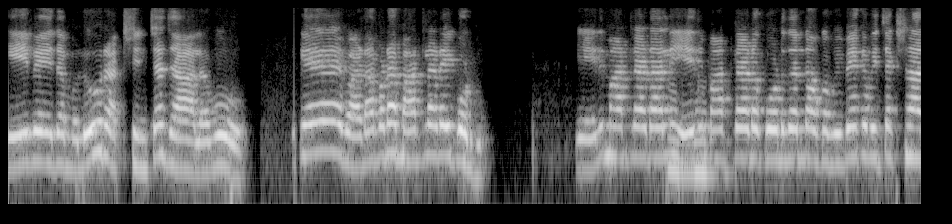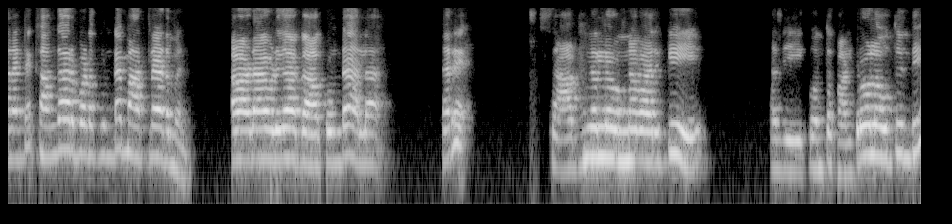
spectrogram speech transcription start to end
ఏ వేదములు రక్షించజాలవు? ఇంకే బడబడ మాట్లాడేయకూడదు. ఏది మాట్లాడాలి ఏది మాట్లాడకూడదన్న ఒక వివేక విచక్షణాలంటే కంగారు పడకుండా మాట్లాడమని. ఆడావిడిగా కాకుండా అలా. సరే సాధనలో ఉన్న వారికి అది కొంత కంట్రోల్ అవుతుంది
